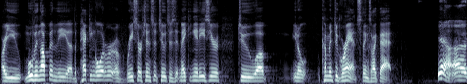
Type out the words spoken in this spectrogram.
are you moving up in the uh, the pecking order of research institutes? Is it making it easier to uh, you know come into grants, things like that? Yeah, uh,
